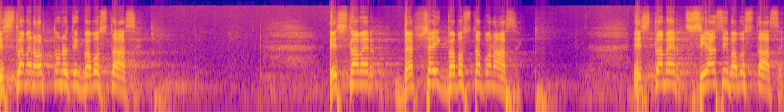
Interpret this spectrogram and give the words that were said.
ইসলামের অর্থনৈতিক ব্যবস্থা আছে। ইসলামের ব্যবসায়িক ব্যবস্থাপনা আছে। ইসলামের সিয়াসি ব্যবস্থা আছে।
